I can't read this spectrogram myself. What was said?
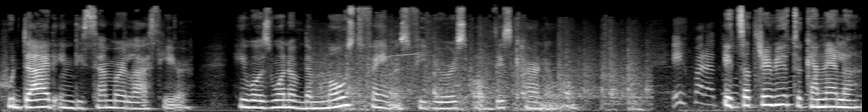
who died in December last year. He was one of the most famous figures of this carnival. It's a tribute to Canela,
